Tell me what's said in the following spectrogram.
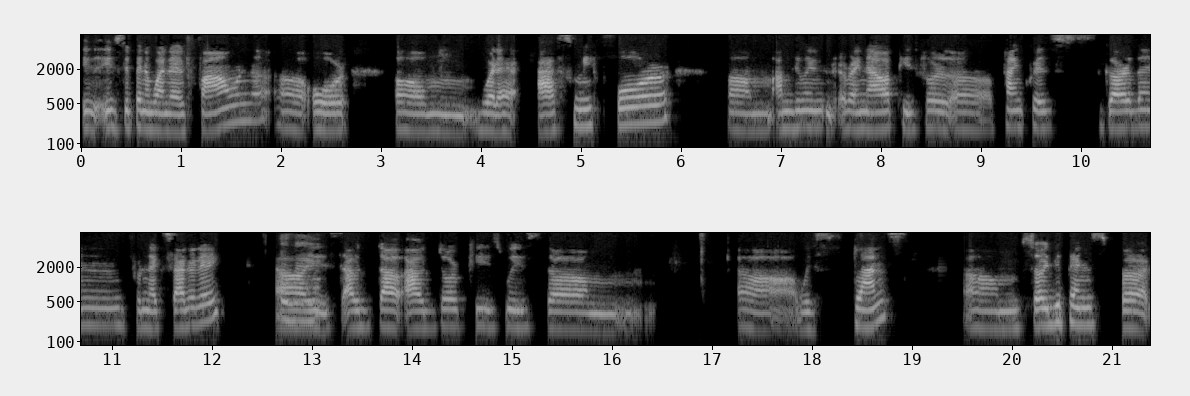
It, it's depending on what I found, uh, or, um, what I asked me for. Um, I'm doing right now a piece for, uh, Pinecrest Garden for next Saturday. Uh, it's outdoor, outdoor piece with, um, uh, with plants. Um, so it depends, but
